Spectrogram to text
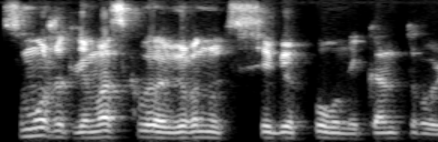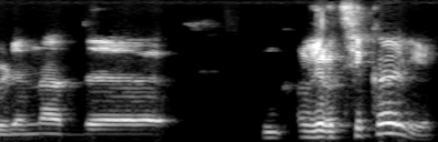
Сможет ли Москва вернуть себе полный контроль над э, вертикалью?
